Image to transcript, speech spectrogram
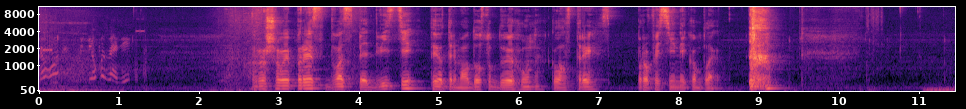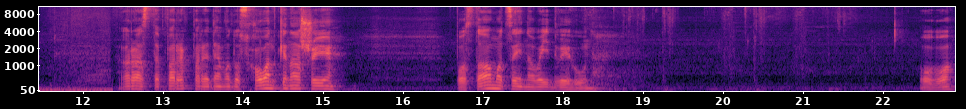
Ну вот, все позади. Грошовий приз 25200. Ти отримав доступ до двигун клас 3 з професійний комплект. Раз, тепер перейдемо до схованки нашої. Поставимо цей новий двигун. Ого.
